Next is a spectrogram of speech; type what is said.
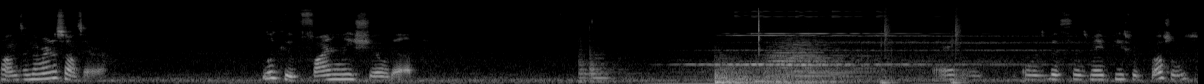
Khan's in the Renaissance era. Look who finally showed up. Alright, Elizabeth has made peace with Brussels.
